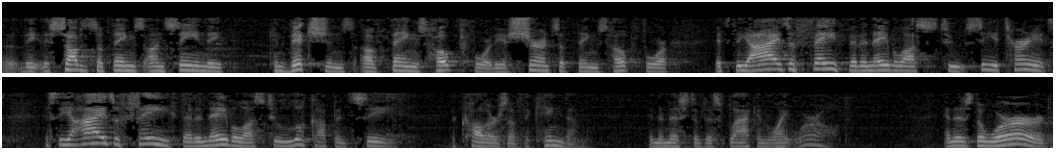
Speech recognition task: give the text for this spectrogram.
uh, the, the substance of things unseen, the convictions of things hoped for, the assurance of things hoped for. It's the eyes of faith that enable us to see eternity. It's, it's the eyes of faith that enable us to look up and see the colors of the kingdom in the midst of this black and white world. And as the Word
